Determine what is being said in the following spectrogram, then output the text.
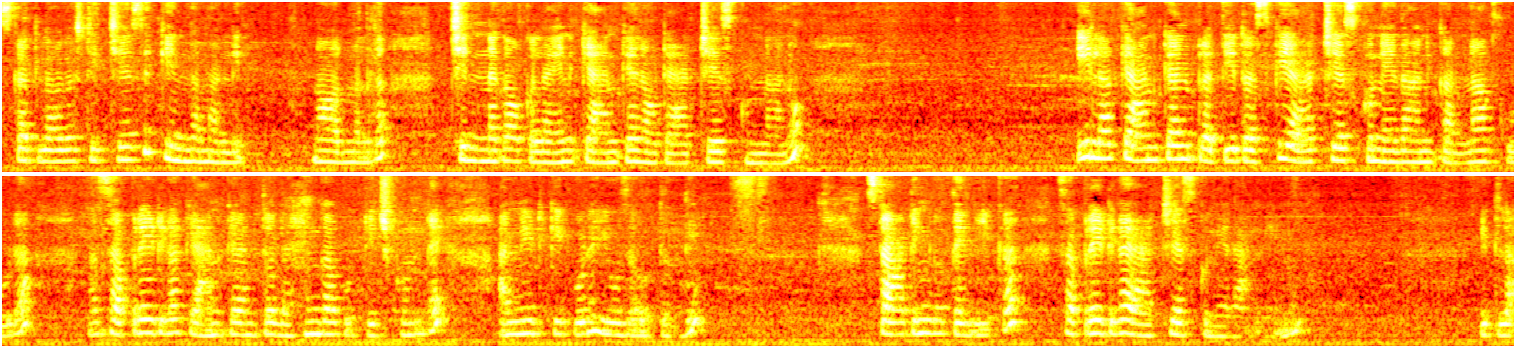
స్కర్ట్ లాగా స్టిచ్ చేసి కింద మళ్ళీ నార్మల్గా చిన్నగా ఒక లైన్ క్యాన్ క్యాన్ ఒకటి యాడ్ చేసుకున్నాను. ఇలా క్యాన్ క్యాన్ ప్రతి డ్రెస్కి యాడ్ చేసుకునే దానికన్నా కూడా సపరేట్గా క్యాన్ క్యాన్తో లెహంగా కుట్టించుకుంటే అన్నిటికీ కూడా యూజ్ అవుతుంది. స్టార్టింగ్లో తెలియక సపరేట్గా యాడ్ చేసుకునేదాన్ని నేను. ఇట్లా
